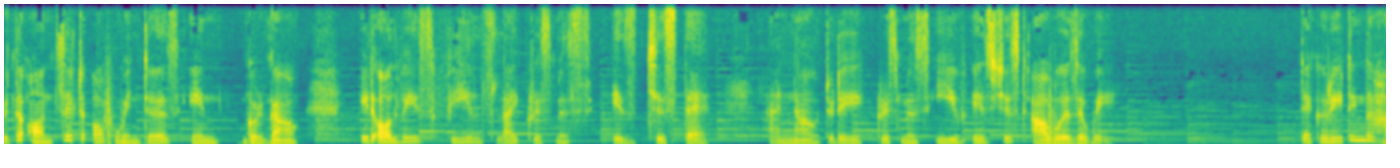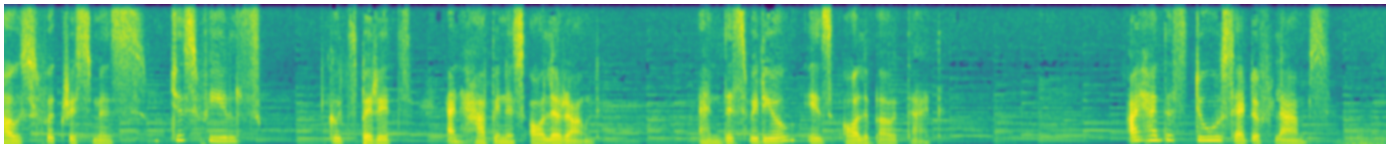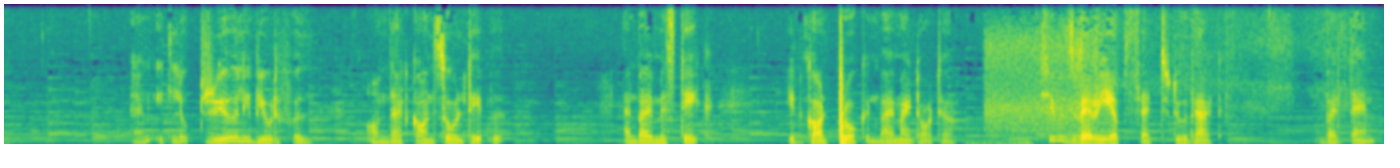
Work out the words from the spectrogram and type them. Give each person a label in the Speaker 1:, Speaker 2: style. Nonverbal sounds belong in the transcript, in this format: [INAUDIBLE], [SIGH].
Speaker 1: With the onset of winters in Gurgaon, it always feels like Christmas is just there. And now, today, Christmas Eve is just hours away. Decorating the house for Christmas just feels good spirits and happiness all around. And this video is all about that. I had this two set of lamps and it looked really beautiful on that console table. And by mistake, it got broken by my daughter. She was very upset to do that. But then,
